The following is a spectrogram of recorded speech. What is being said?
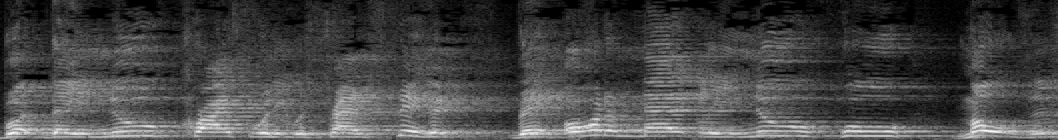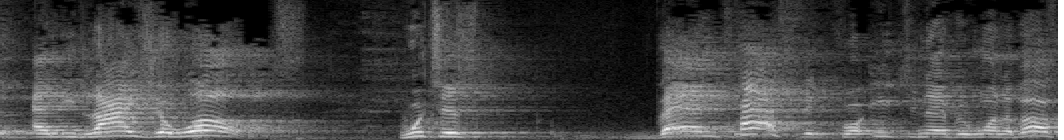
But they knew Christ when he was transfigured. They automatically knew who Moses and Elijah was, which is fantastic for each and every one of us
